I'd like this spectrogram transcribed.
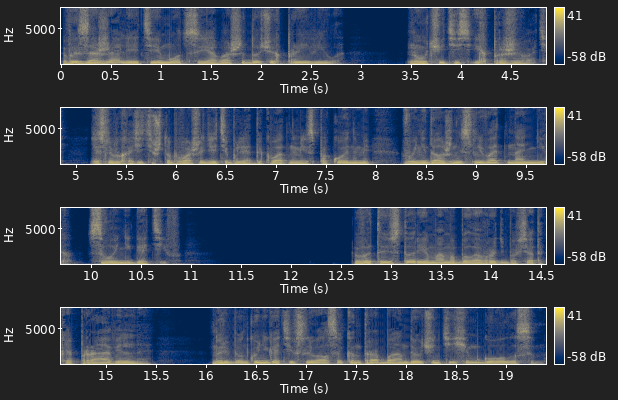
Вы зажали эти эмоции, а ваша дочь их проявила. Научитесь их проживать. Если вы хотите, чтобы ваши дети были адекватными и спокойными, вы не должны сливать на них свой негатив. В этой истории мама была вроде бы вся такая правильная, но ребенку негатив сливался контрабандой, очень тихим голосом.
